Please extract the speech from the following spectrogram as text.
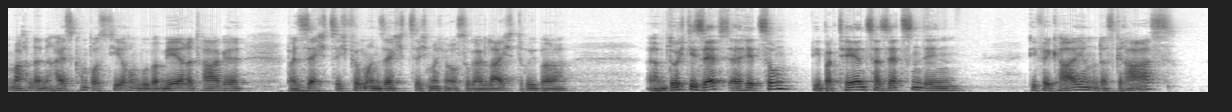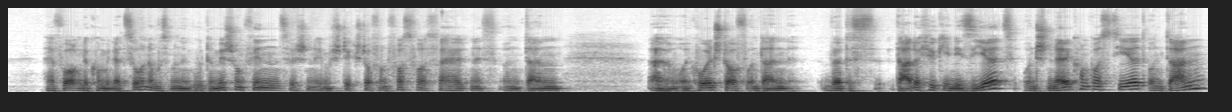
machen dann eine Heißkompostierung, wo über mehrere Tage bei 60, 65, manchmal auch sogar leicht drüber, ähm, durch die Selbsterhitzung, die Bakterien zersetzen den, die Fäkalien und das Gras. Hervorragende Kombination, da muss man eine gute Mischung finden zwischen eben Stickstoff- und Phosphorusverhältnis und dann ähm, und Kohlenstoff und dann wird es dadurch hygienisiert und schnell kompostiert und dann,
